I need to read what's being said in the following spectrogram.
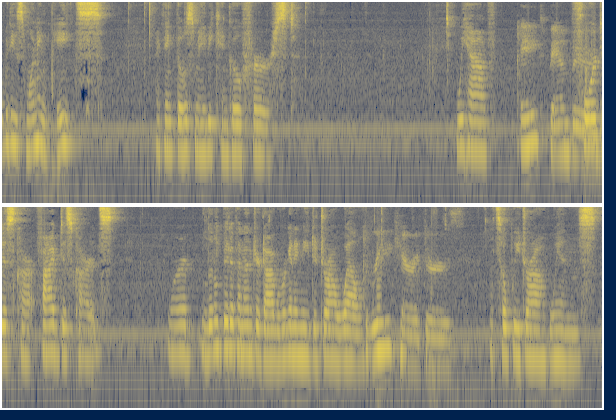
Nobody's wanting eights. I think those maybe can go first. We have eight bamboo. Four discard, five discards. We're a little bit of an underdog. We're going to need to draw well. Three characters. Let's hope we draw wins.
